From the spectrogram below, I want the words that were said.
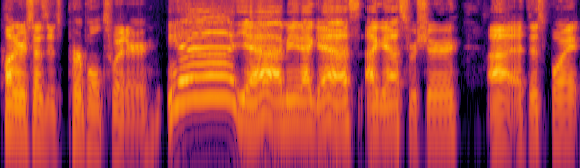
Hunter says it's purple twitter. Yeah yeah i mean i guess i guess for sure uh, at this point.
